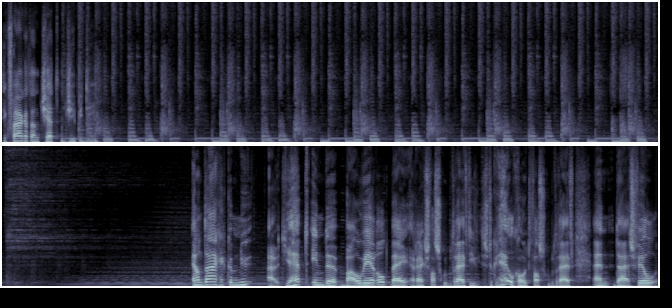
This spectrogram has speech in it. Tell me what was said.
Ik vraag het aan ChatGPT. En dan daag ik hem nu Je hebt in de bouwwereld bij Rijksvastgoedbedrijf, die is natuurlijk een heel groot vastgoedbedrijf, en daar is veel,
